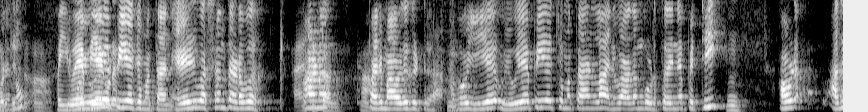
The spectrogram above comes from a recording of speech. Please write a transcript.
കൊടുത്തിരുന്നു. യു എ പി എ ചുമത്താൻ ഏഴ് വർഷം തടവ് ആണ് പരമാവധി കിട്ടുക. അപ്പോൾ ഈ യു എ പി എ ചുമത്താനുള്ള അനുവാദം കൊടുത്തതിനെ പറ്റി അവിടെ അത്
